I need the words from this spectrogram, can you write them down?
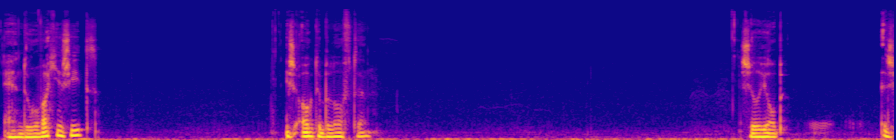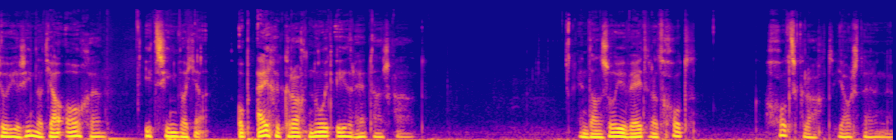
En door wat je ziet, is ook de belofte. Zul je, op, zul je zien dat jouw ogen iets zien wat je op eigen kracht nooit eerder hebt aanschouwd. En dan zul je weten dat God, Gods kracht, jou steunde.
